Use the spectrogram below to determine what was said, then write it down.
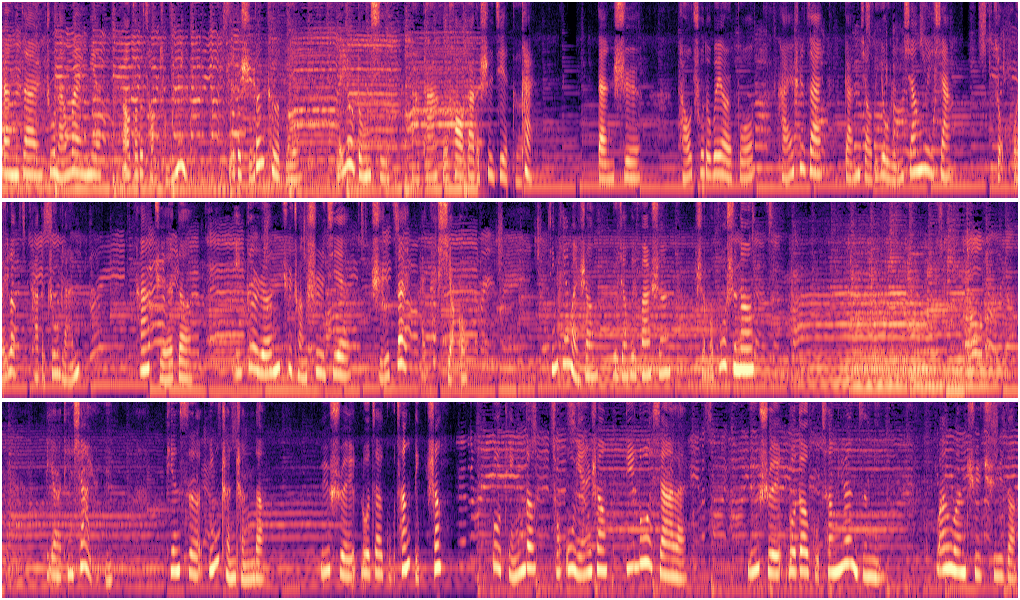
站在猪栏外面高高的草丛里。觉得十分特别，没有东西把它和浩大的世界隔开。但是，逃出的威尔伯还是在赶脚的诱人香味下走回了他的猪栏。他觉得一个人去闯世界实在还太小。今天晚上又将会发生？什么故事呢？第二天下雨，天色阴沉沉的，雨水落在谷仓顶上，不停的从屋檐上滴落下来。雨水落到谷仓院子里，弯弯曲曲的，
